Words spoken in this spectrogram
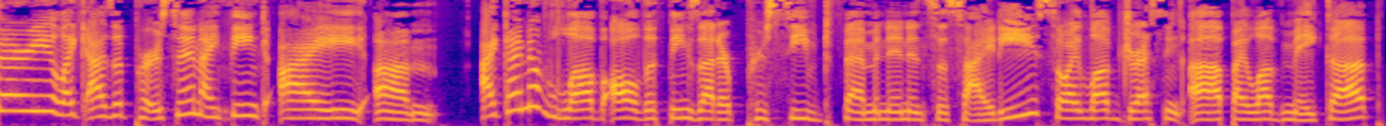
very like as a person, I think I, um, I kind of love all the things that are perceived feminine in society. So I love dressing up. I love makeup.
